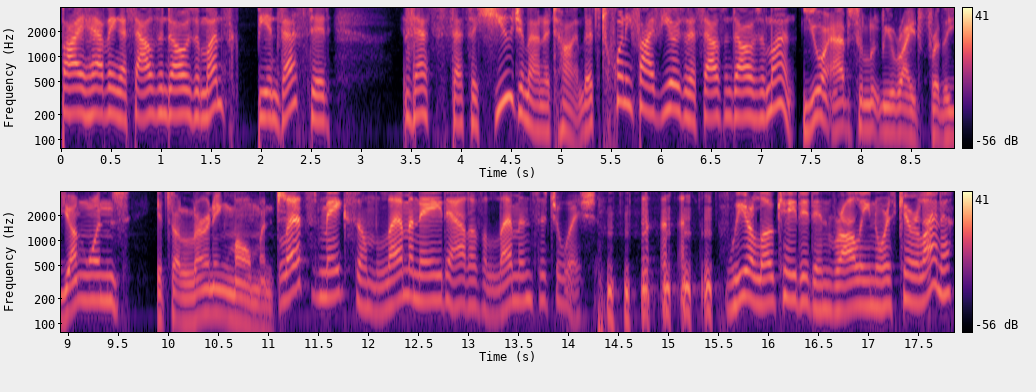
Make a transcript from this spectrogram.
by having a thousand dollars a month be invested That's that's a huge amount of time. That's 25 years at a $1,000 a month. You are absolutely right. For the young ones, it's a learning moment. Let's make some lemonade out of a lemon situation. we are located in Raleigh, North Carolina.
